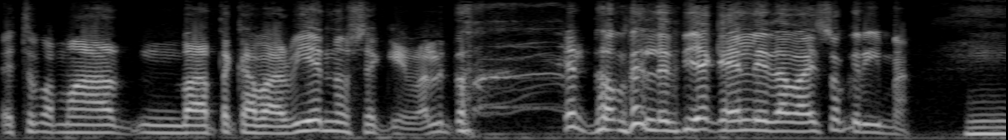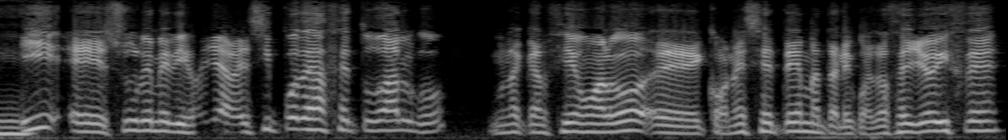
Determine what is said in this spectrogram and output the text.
esto vamos a, mm, va a acabar bien, no sé qué, ¿vale? Entonces le decía que a él le daba eso grima. Mm. Y eh, Sune me dijo, oye, a ver si puedes hacer tú algo, una canción o algo, eh, con ese tema, tal y cual. Entonces yo hice,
